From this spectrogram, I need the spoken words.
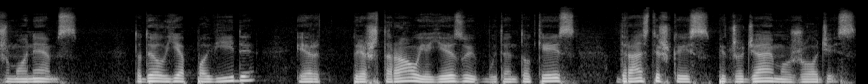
žmonėms. Todėl jie pavydė ir prieštarauja Jėzui būtent tokiais drastiškais pikžodžiavimo žodžiais.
